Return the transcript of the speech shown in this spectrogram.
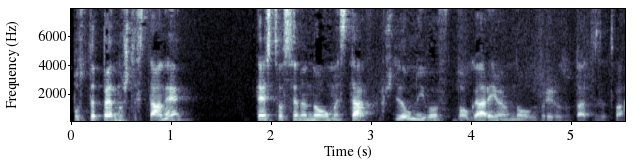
Постепенно ще стане. Тества се на много места, включително и в България има много добри резултати за това.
